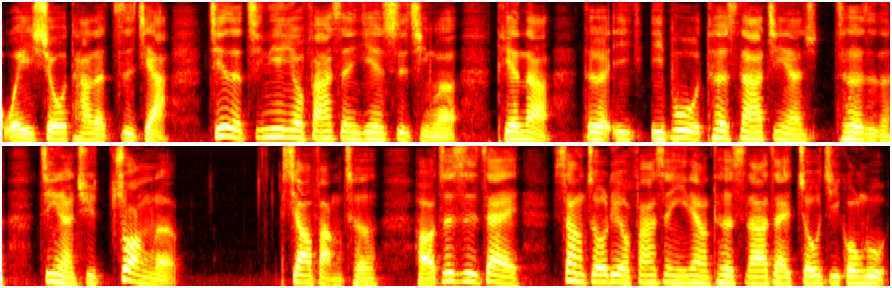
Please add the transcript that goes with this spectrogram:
维修它的自驾，接着今天又发生一件事情了，天哪，这个一一部特斯拉竟然车子呢，竟然去撞了消防车，好，这是在。上周六发生一辆特斯拉在洲际公路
